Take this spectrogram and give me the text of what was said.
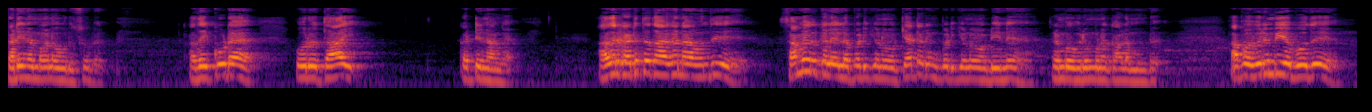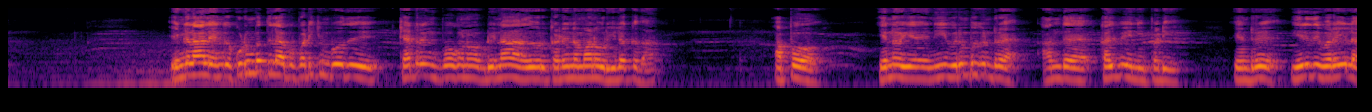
கடினமான ஒரு சூழல். அதை கூட ஒரு தாய் கட்டினாங்க. அதற்கு அடுத்ததாக நான் வந்து சமையல் கலையில் படிக்கணும் கேட்டரிங் படிக்கணும் அப்படின்னு ரொம்ப விரும்பின காலம் உண்டு. அப்போ விரும்பிய போது எங்களால் எங்கள் குடும்பத்தில் அப்போ படிக்கும்போது கேட்டரிங் போகணும் அப்படின்னா அது ஒரு கடினமான ஒரு இலக்கு தான். அப்போது என்னுடைய நீ விரும்புகின்ற அந்த கல்வியை நீ படி என்று இறுதி வரையில்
